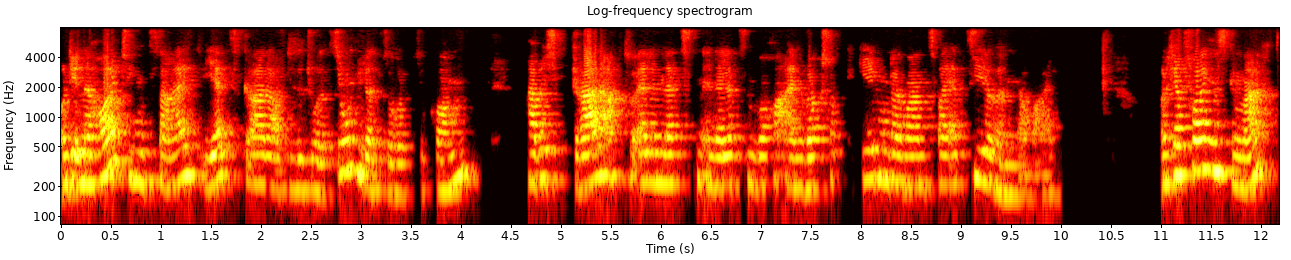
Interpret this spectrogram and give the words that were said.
Und in der heutigen Zeit, jetzt gerade auf die Situation wieder zurückzukommen, habe ich gerade aktuell im letzten, in der letzten Woche einen Workshop gegeben und da waren zwei Erzieherinnen dabei. Und ich habe Folgendes gemacht.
